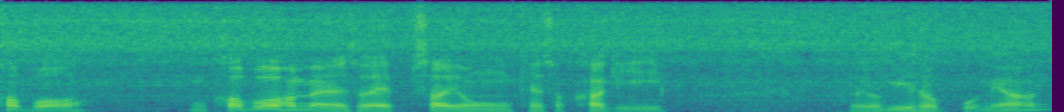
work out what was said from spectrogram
커버 커버 화면에서 앱 사용 계속하기 여기서 보면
